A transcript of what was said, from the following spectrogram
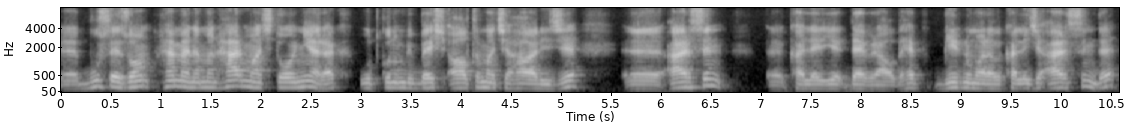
e, bu sezon hemen hemen her maçta oynayarak Utku'nun bir 5-6 maçı harici e, Ersin e, kaleyi devraldı. Hep bir numaralı kaleci Ersin de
